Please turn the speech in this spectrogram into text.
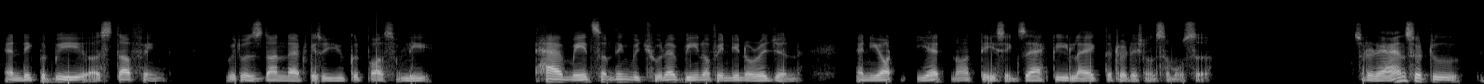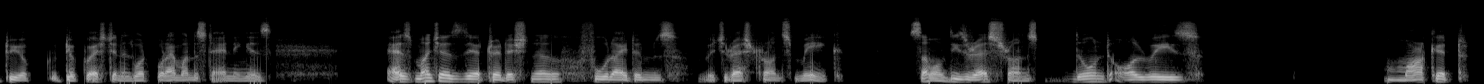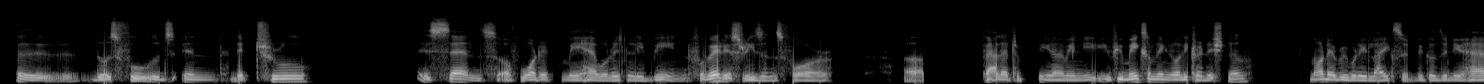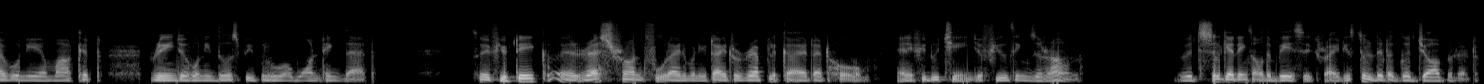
and there could be a stuffing which was done that way. So you could possibly have made something which would have been of Indian origin, and yet not taste exactly like the traditional samosa. So the answer to to your to your question is what what I'm understanding is as much as they're traditional food items which restaurants make, some of these restaurants don't always market uh, those foods in the true sense of what it may have originally been for various reasons for uh, palate you know i mean if you make something really traditional not everybody likes it because then you have only a market range of only those people who are wanting that. So if you take a restaurant food item and you try to replicate it at home, and if you do change a few things around, with still getting some of the basics right, you still did a good job with it,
